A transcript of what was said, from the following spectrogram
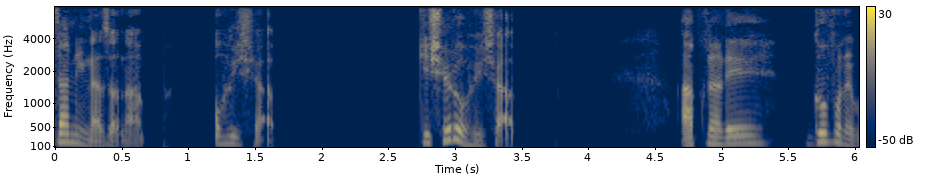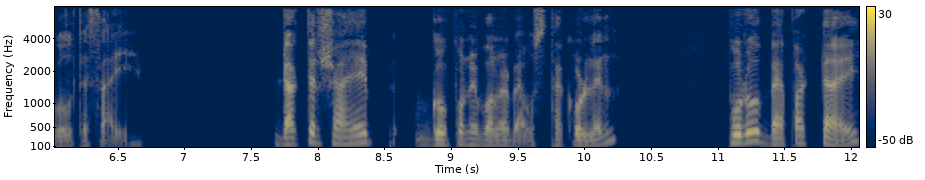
জানি না, জনাব। অভিশাপ। কিসের অভিশাপ? আপনারে গোপনে বলতে চাই। ডাক্তার সাহেব গোপনে বলার ব্যবস্থা করলেন। পুরো ব্যাপারটায়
